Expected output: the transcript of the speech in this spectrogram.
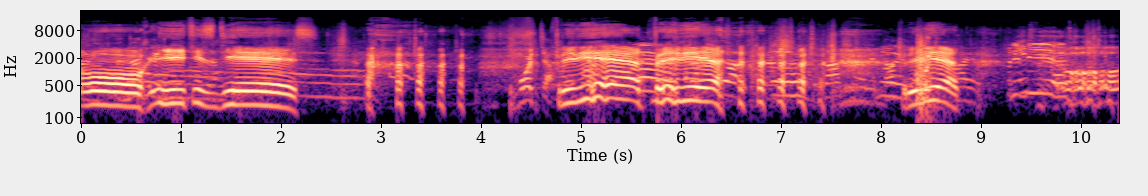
Ох, Ити здесь. Мотя. Привет, привет, привет. Привет! Привет.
